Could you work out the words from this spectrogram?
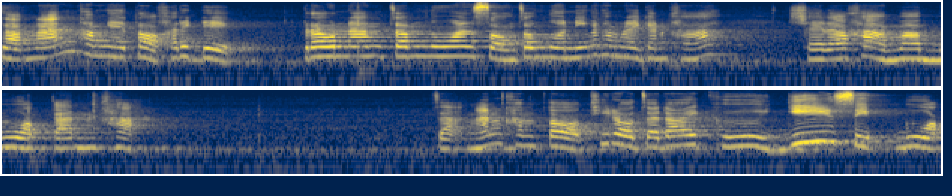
จากนั้นทำไงต่อคะเด็กๆ เรานำจำนวน 2จำนวนนี้มาทำอะไรกันคะ ใช้แล้วค่ะ มาบวกกันค่ะ จากนั้นคำตอบที่เราจะได้คือ 20 บวก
